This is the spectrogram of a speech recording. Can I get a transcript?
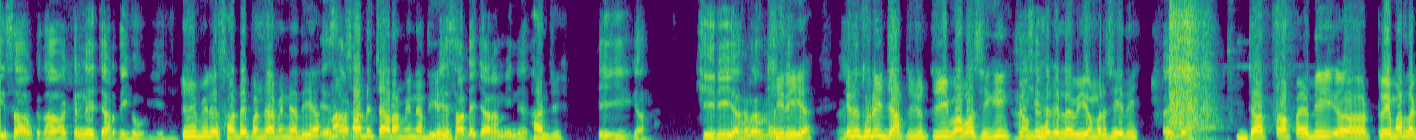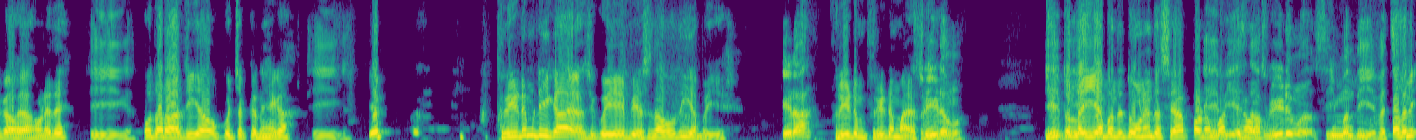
ਹਿਸਾਬ ਕਿਤਾਬ ਆ ਕਿੰਨੇ ਚਿਰ ਦੀ ਹੋਗੀ ਇਹ? ਇਹ ਵੀਰੇ 5.5 ਮਹੀਨਿਆਂ ਦੀ ਆ ਨਾ ਸਾਢੇ- 4.5 ਮਹੀਨਿਆਂ ਦੀ ਆ ਇਹ। 4.5 ਮਹੀਨੇ ਦੀ। ਹਾਂਜੀ। ਠੀਕ ਆ। ਖੀਰੀ ਆ ਹਨਾ? ਖੀਰੀ ਆ। ਇਹਦੇ ਥੋੜੀ ਜੱਤ ਜੁੱਤ ਜੀ ਵਾਵਾ ਸੀਗੀ ਕਿਉਂਕਿ ਹਜੇ ਲਵੀ ਉਮਰ ਸੀ ਇਹਦੀ। ਅੱਛਾ। ਜੱਤ ਆਪਾਂ ਇਹਦੀ ਟ੍ਰੇਮਰ ਲੱਗਾ ਹੋਇਆ ਹੁਣ ਇਹਦੇ। ਠੀਕ ਆ। ਉਹਦਾ ਰਾਜੀ ਆ ਉਹ ਕੋਈ ਚੱਕਰ ਨਹੀਂ ਹੈਗਾ। ਠੀਕ ਆ। ਇਹ ਫਰੀडम ਟੀਕਾ ਆਇਆ ਸੀ ਕੋਈ ABS ਦਾ ਉਹਦੀ ਆ ਬਈ ਇਹ। ਕਿਹੜਾ? ਫਰੀडम ਫਰੀडਮ ਆਇਆ ਸੀ। ਫਰੀडम ਜੀ ਤੋਂ ਲਈਆ ਬੰਦੇ ਤੋਂ ਉਹਨੇ ਦੱਸਿਆ ਆਪਾਂ ਨੂੰ ਬਾਕੀ ਨਾਲ ਫਰੀडम ਸੀਮਨ ਦੀ ਹੈ ਬੱਚੀ ਪਤਾ ਨਹੀਂ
